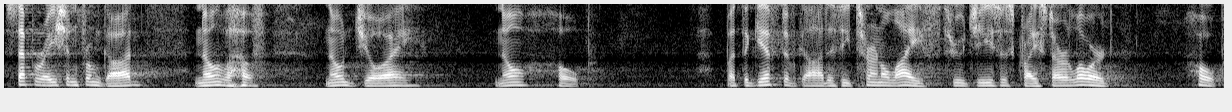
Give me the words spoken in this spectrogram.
separation from God, no love, no joy, no hope. But the gift of God is eternal life through Jesus Christ our Lord. Hope.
